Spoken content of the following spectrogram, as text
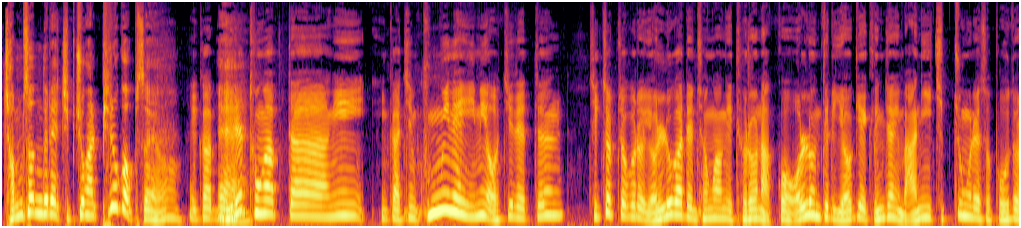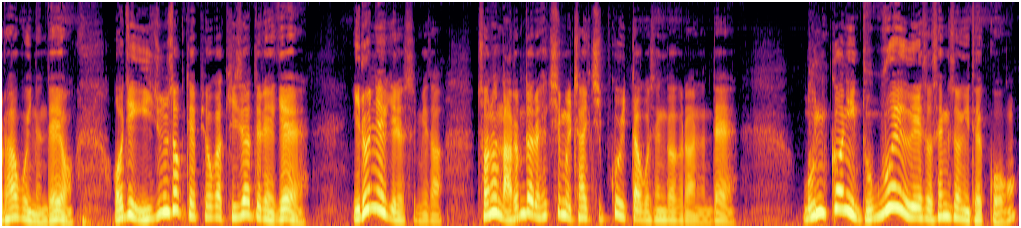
점선들에 집중할 필요가 없어요. 그러니까 예. 미래통합당이 그러니까 지금 국민의힘이 어찌 됐든 직접적으로 연루가 된 정황이 드러났고 언론들이 여기에 굉장히 많이 집중을 해서 보도를 하고 있는데요. 어제 이준석 대표가 기자들에게 이런 얘기를 했습니다. 저는 나름대로 핵심을 잘 짚고 있다고 생각을 하는데 문건이 누구에 의해서 생성이 됐고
